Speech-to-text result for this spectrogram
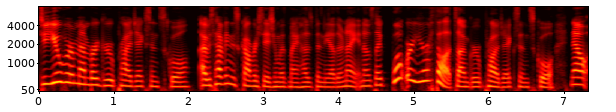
Do you remember group projects in school? I was having this conversation with my husband the other night and I was like, What were your thoughts on group projects in school? Now,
